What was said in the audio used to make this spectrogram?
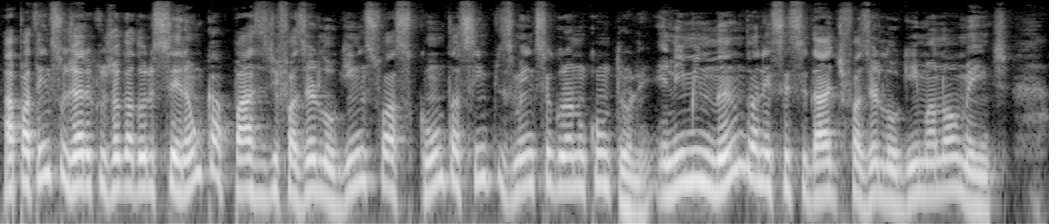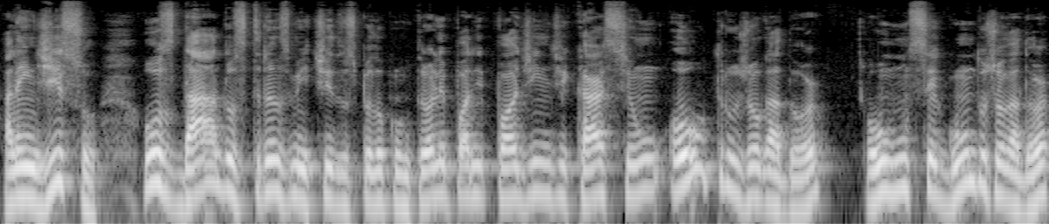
A patente sugere que os jogadores serão capazes de fazer login em suas contas simplesmente segurando o controle, eliminando a necessidade de fazer login manualmente. Além disso, os dados transmitidos pelo controle podem pode indicar se um outro jogador ou um segundo jogador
